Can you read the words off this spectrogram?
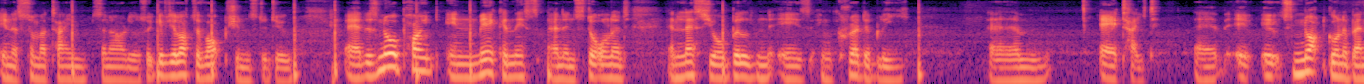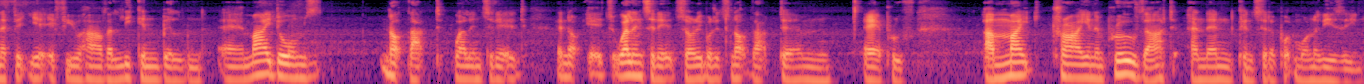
in a summertime scenario. So it gives you lots of options to do. Uh, there's no point in making this and installing it unless your building is incredibly um, airtight. Uh, it, it's not going to benefit you if you have a leaking building. Uh, my dome's not that well insulated. And not it's well insulated, sorry, but it's not that um, airproof. I might try and improve that and then consider putting one of these in.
